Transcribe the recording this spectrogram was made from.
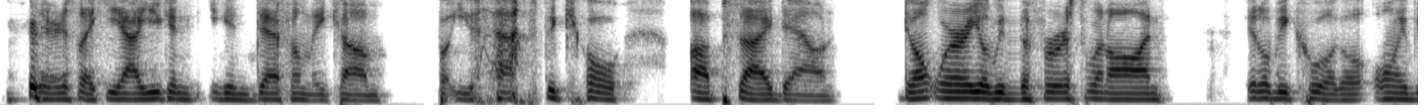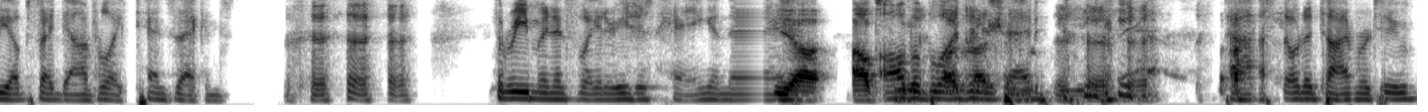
they're just like, "Yeah, you can you can definitely come, but you have to go upside down. Don't worry, you'll be the first one on. It'll be cool. It'll only be upside down for like ten seconds." Three minutes later, he's just hanging there. Yeah, absolutely. All the blood's in his head. yeah passed out a time or two.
